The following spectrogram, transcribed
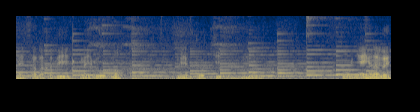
ในสารคดีในรูปเนาะเมนตัวจริงตัวใหญ่ขนาดเลย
